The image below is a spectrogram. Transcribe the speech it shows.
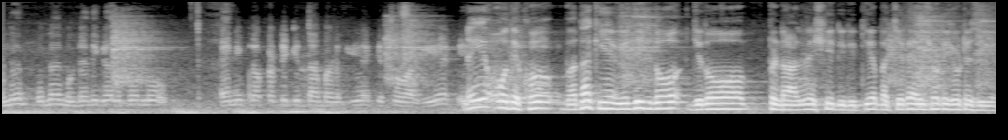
ਉਹਨਾਂ ਉਹਨਾਂ ਦੇ ਮੁੰਡਿਆਂ ਦੀ ਗੱਲ ਕਰ ਲਓ ਐਨੀ ਪ੍ਰਾਪਰਟੀ ਕਿੱਦਾਂ ਬਣ ਗਈ ਹੈ ਕਿੱਥੋਂ ਆ ਗਈ ਹੈ ਇਹ ਨਹੀਂ ਉਹ ਦੇਖੋ ਪਤਾ ਕੀ ਹੈ ਵੀਰ ਜੀ ਜਦੋਂ ਜਦੋਂ ਪਿੰਡ ਵਾਲੇ ਨੇ ਸ਼ਹੀਦੀ ਦਿੱਤੀ ਹੈ ਬੱਚੇ ਤੇ ਐਂ ਛੋਟੇ ਛੋਟੇ ਸੀਗੇ।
